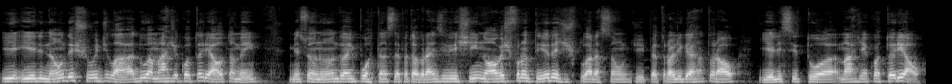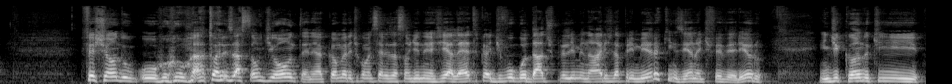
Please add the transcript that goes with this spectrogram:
E, e, ele não deixou de lado a margem equatorial também, mencionando a importância da Petrobras investir em novas fronteiras de exploração de petróleo e gás natural, e ele citou a margem equatorial. Fechando o, a atualização de ontem, né, a Câmara de Comercialização de Energia Elétrica divulgou dados preliminares da primeira quinzena de fevereiro, indicando que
